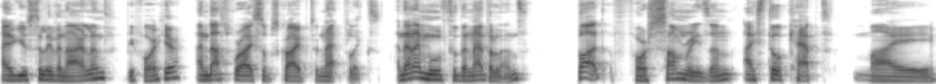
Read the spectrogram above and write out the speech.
I used to live in Ireland before here, and that's where I subscribed to Netflix. And then I moved to the Netherlands, but for some reason, I still kept my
